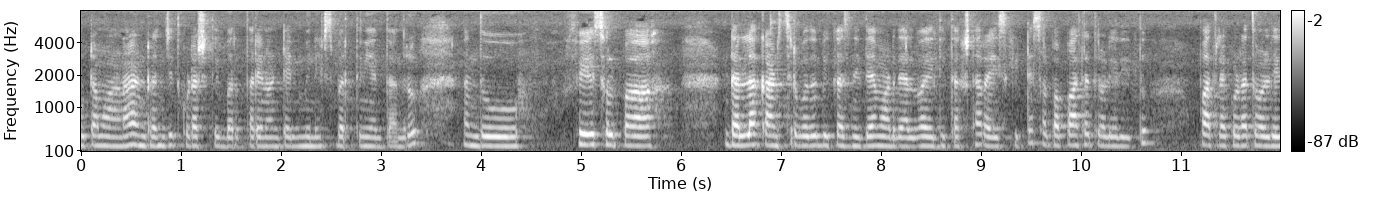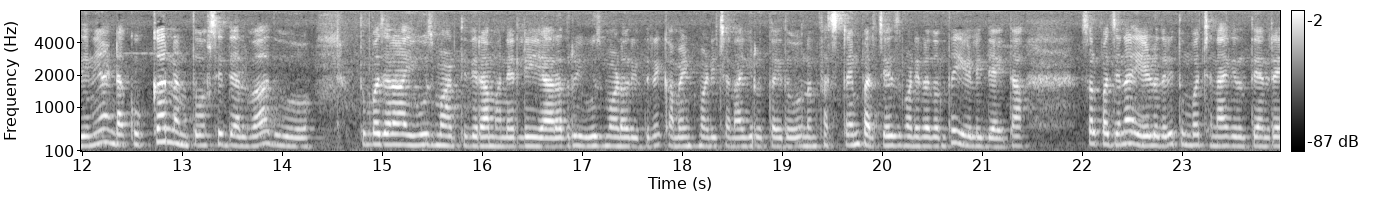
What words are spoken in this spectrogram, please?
ಊಟ ಮಾಡೋಣ. ಆ್ಯಂಡ್ ರಂಜಿತ್ ಕೂಡ ಅಷ್ಟೊತ್ತಿಗೆ ಬರ್ತಾರೆ ನಾನು ಟೆನ್ ಮಿನಿಟ್ಸ್ ಬರ್ತೀನಿ ಅಂತ ಅಂದರು ನಂದು ಫೇಸ್ ಸ್ವಲ್ಪ ಡಲ್ಲಾಗಿ ಕಾಣಿಸ್ತಿರ್ಬೋದು ಬಿಕಾಸ್ ನಿದ್ದೆ ಮಾಡಿದೆ ಅಲ್ವಾ. ಇದ್ದ ತಕ್ಷಣ ರೈಸ್ ಕಿಟ್ಟೆ ಸ್ವಲ್ಪ ಪಾತ್ರೆ ತೊಳೆಯೋದಿತ್ತು. ಪಾತ್ರೆ ಕೂಡ ತೊಳೆದಿದ್ದೀನಿ. ಆ್ಯಂಡ್ ಆ ಕುಕ್ಕರ್ ನಾನು ತೋರಿಸಿದ್ದೆ ಅಲ್ವಾ, ಅದು ತುಂಬ ಜನ ಯೂಸ್ ಮಾಡ್ತಿದ್ದೀರಾ ಮನೆಯಲ್ಲಿ. ಯಾರಾದರೂ ಯೂಸ್ ಮಾಡೋರಿದ್ದರೆ ಕಮೆಂಟ್ ಮಾಡಿ ಚೆನ್ನಾಗಿರುತ್ತೆ ಇದು? ನಾನು ಫಸ್ಟ್ ಟೈಮ್ ಪರ್ಚೇಸ್ ಮಾಡಿರೋದು ಅಂತ ಹೇಳಿದ್ದೆ, ಆಯಿತಾ? ಸ್ವಲ್ಪ ಜನ ಹೇಳಿದ್ರಿ ತುಂಬ ಚೆನ್ನಾಗಿರುತ್ತೆ ಅಂದರೆ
